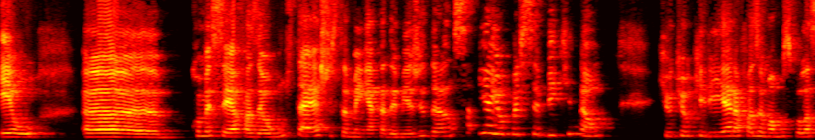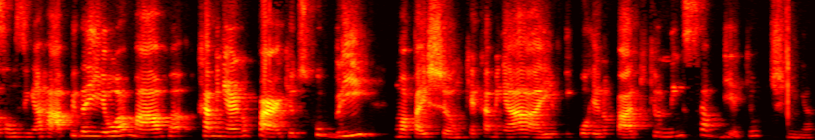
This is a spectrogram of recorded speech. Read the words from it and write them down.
eu uh, comecei a fazer alguns testes também em academias de dança, e aí eu percebi que não, que o que eu queria era fazer uma musculaçãozinha rápida e eu amava caminhar no parque. Eu descobri uma paixão, que é caminhar e, e correr no parque, que eu nem sabia que eu tinha.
